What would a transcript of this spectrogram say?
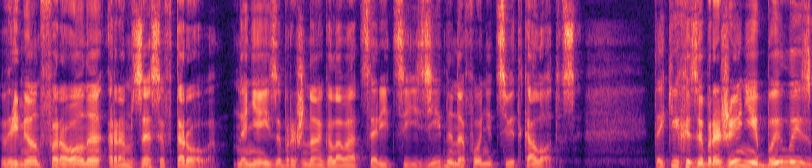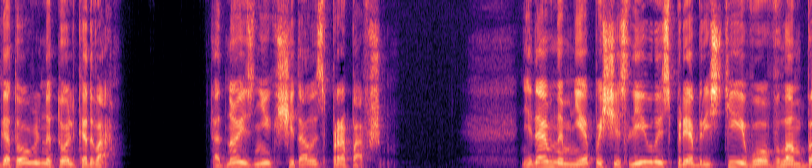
времен фараона Рамзеса II. На ней изображена голова царицы Изиды на фоне цветка лотоса. Таких изображений было изготовлено только два. Одно из них считалось пропавшим. Недавно мне посчастливилось приобрести его в Ламб...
